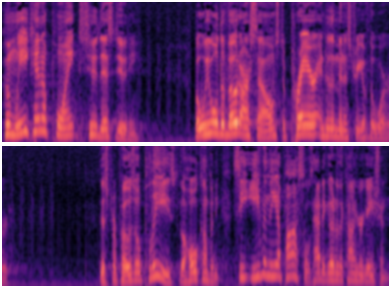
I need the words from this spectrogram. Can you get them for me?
whom we can appoint to this duty. But we will devote ourselves to prayer and to the ministry of the word. This proposal pleased the whole company. See, even the apostles had to go to the congregation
